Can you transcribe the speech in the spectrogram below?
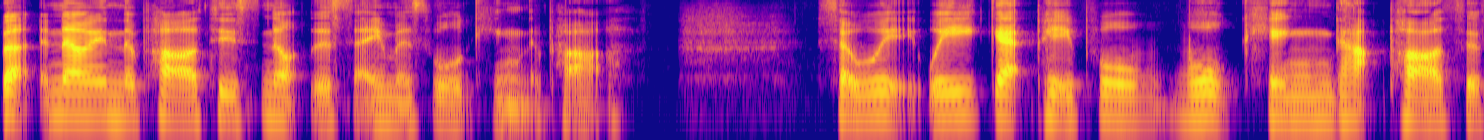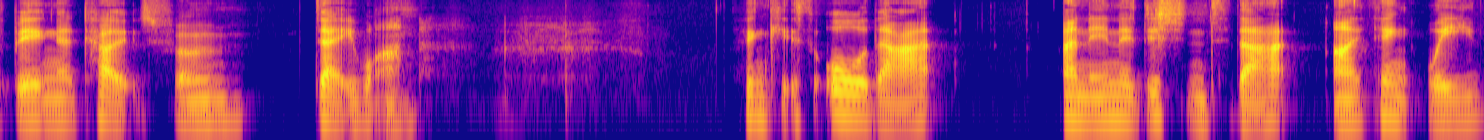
but knowing the path is not the same as walking the path. So we, we get people walking that path of being a coach from day one. I think it's all that. And in addition to that, I think we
